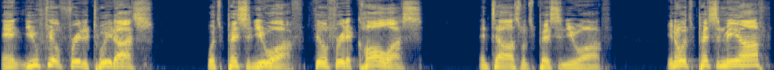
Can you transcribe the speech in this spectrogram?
And you feel free to tweet us what's pissing you off. Feel free to call us and tell us what's pissing you off. You know what's pissing me off?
